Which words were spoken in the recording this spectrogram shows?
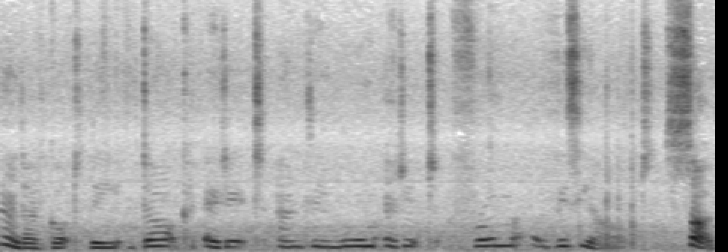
And I've got the Dark Edit and the Warm Edit from Viseart. So,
